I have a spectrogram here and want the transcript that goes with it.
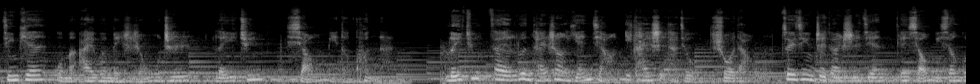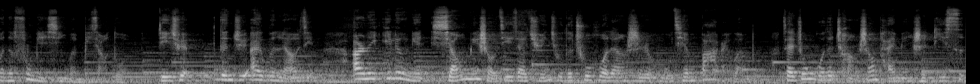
今天我们《爱问每日人物》之雷军小米的困难。雷军在论坛上演讲，一开始他就说到，最近这段时间跟小米相关的负面新闻比较多。的确，根据爱问了解，二零一六年小米手机在全球的出货量是五千八百万部，在中国的厂商排名是第四。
